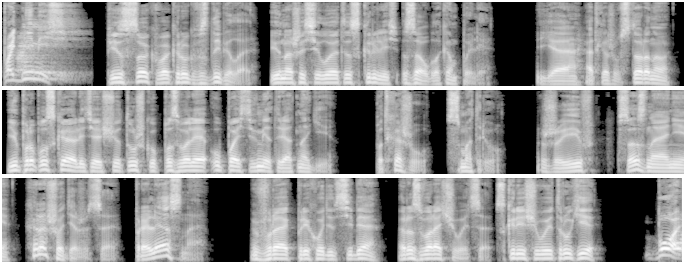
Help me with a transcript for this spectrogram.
«Поднимись!» Песок вокруг вздыбило, и наши силуэты скрылись за облаком пыли. Я отхожу в сторону и пропускаю летящую тушку, позволяя упасть в метре от ноги. Подхожу, смотрю. Жив, в сознании, хорошо держится. Прелестно. Враг приходит в себя, разворачивается, скрещивает руки. «Боль!»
